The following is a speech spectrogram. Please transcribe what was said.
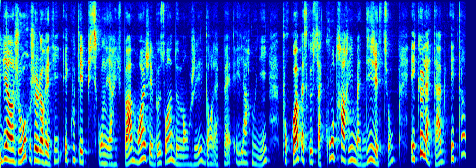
bien un jour je leur ai dit écoutez, puisqu'on n'y arrive pas, moi j'ai besoin de manger dans la paix et l'harmonie. Pourquoi? Parce que ça contrarie ma digestion et que la table est un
